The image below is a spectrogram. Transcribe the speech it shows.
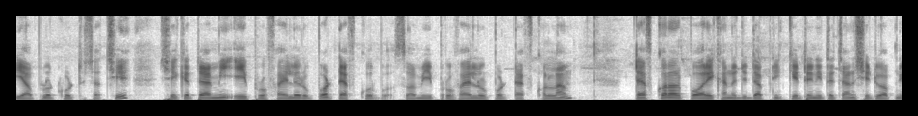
রিআপলোড করতে চাচ্ছি, সেক্ষেত্রে আমি এই প্রোফাইলের উপর ট্যাপ করব। সো আমি এই প্রোফাইলের উপর ট্যাপ করলাম। ট্যাপ করার পর এখানে যদি আপনি কেটে নিতে চান, সেটিও আপনি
